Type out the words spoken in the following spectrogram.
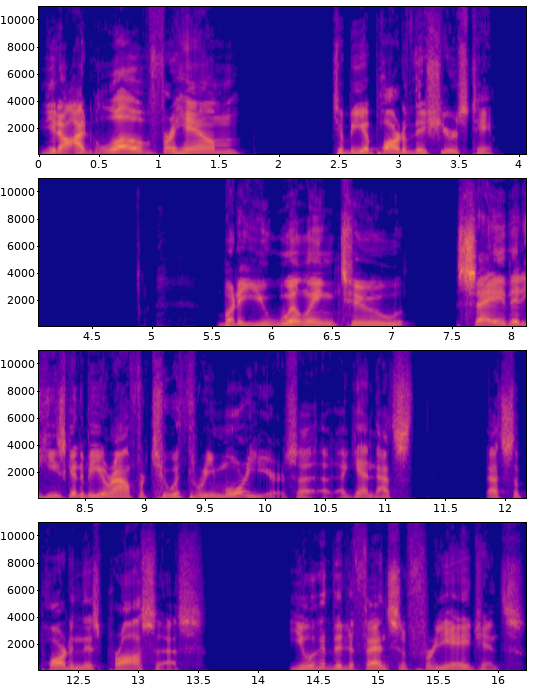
you know, I'd love for him to be a part of this year's team. But are you willing to say that he's going to be around for two or three more years? Uh, again, that's That's the part in this process. You look at the defense of free agents,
